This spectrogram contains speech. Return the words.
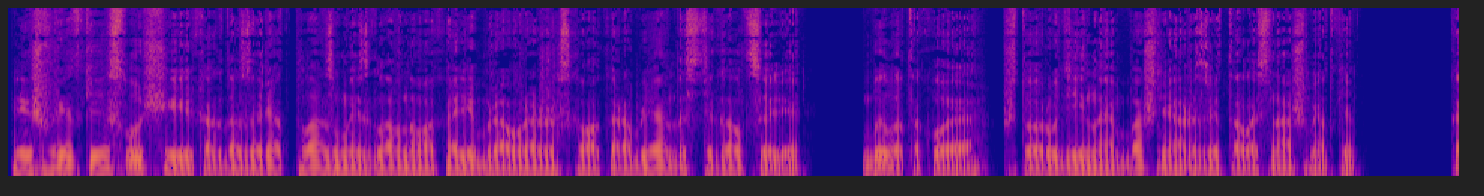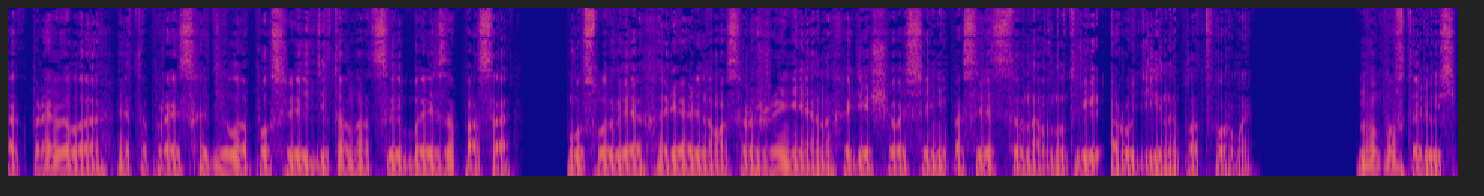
Лишь в редкие случаи, когда заряд плазмы из главного калибра вражеского корабля достигал цели, было такое, что орудийная башня разлеталась на ошметки. Как правило, это происходило после детонации боезапаса в условиях реального сражения, находящегося непосредственно внутри орудийной платформы. Но, повторюсь,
